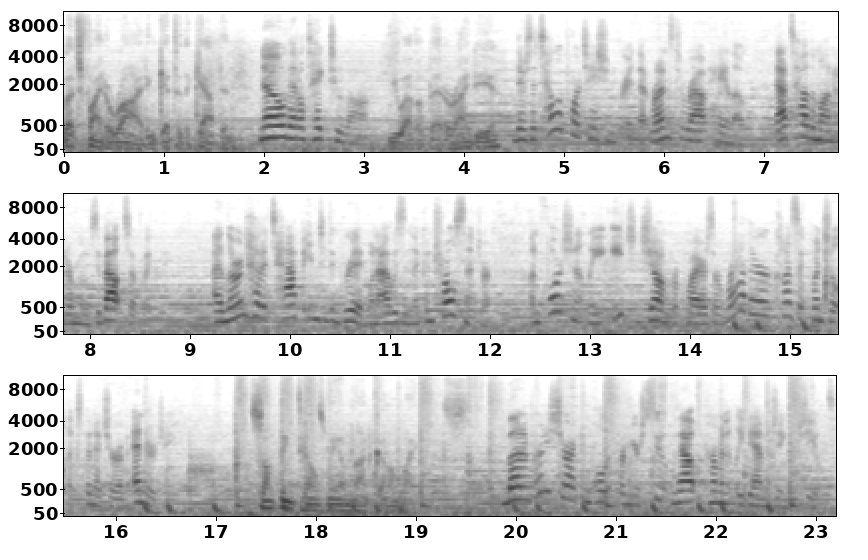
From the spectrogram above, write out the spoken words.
Let's find a ride and get to the captain. No, that'll take too long. You have a better idea? There's a teleportation grid that runs throughout Halo. That's how the monitor moves about so quickly. I learned how to tap into the grid when I was in the control center. Unfortunately, each jump requires a rather consequential expenditure of energy. Something tells me I'm not gonna like this. But I'm pretty sure I can pull it from your suit without permanently damaging your shields.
